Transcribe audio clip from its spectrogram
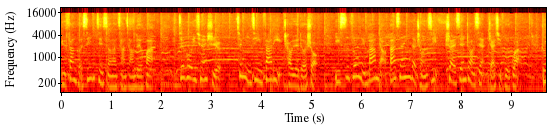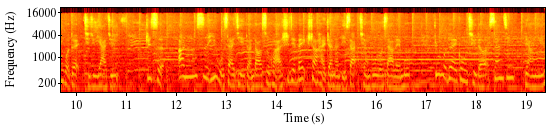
与范可新进行了强强对话。最后一圈时，崔敏静发力超越得手，以4分08秒831的成绩率先撞线摘取桂冠。中国队齐聚亚军。至此，2014-15赛季短道速滑世界杯上海站的比赛全部落下帷幕。中国队共取得三金两银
